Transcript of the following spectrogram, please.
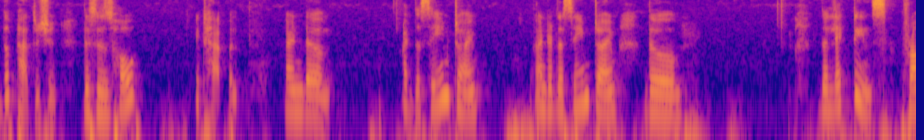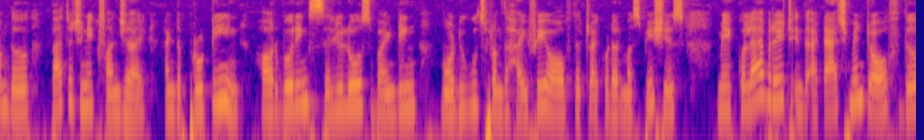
the pathogen. This is how it happened. And um, at the same time and at the same time the the lectins from the pathogenic fungi and the protein harboring cellulose binding modules from the hyphae of the trichoderma species may collaborate in the attachment of the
